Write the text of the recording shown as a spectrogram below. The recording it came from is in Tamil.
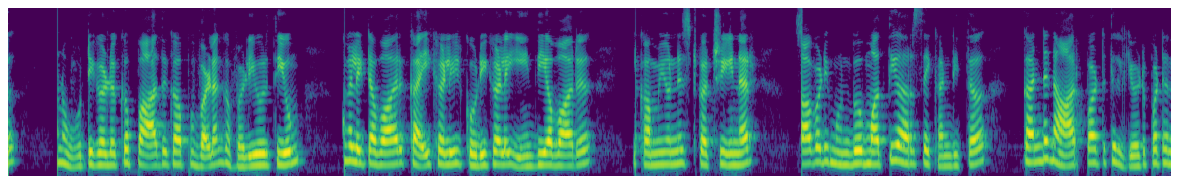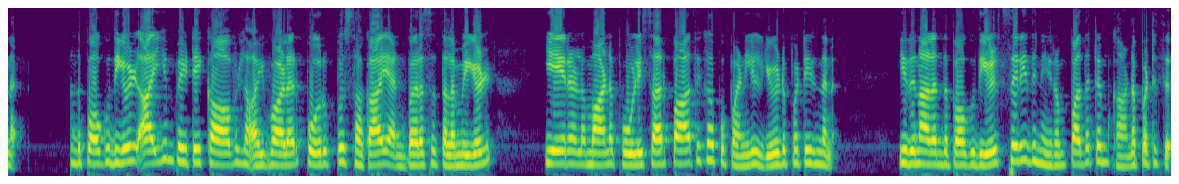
வாகன ஓட்டிகளுக்கு பாதுகாப்பு வழங்க வலியுறுத்தியும் கங்களிட்டவாறு கைகளில் கொடிகளை ஏந்தியவாறு கம்யூனிஸ்ட் கட்சியினர் சாவடி முன்பு மத்திய அரசை கண்டித்து கண்டன ஆர்ப்பாட்டத்தில் ஈடுபட்டனர். அந்த பகுதியில் ஐயம்பேட்டை காவல் ஆய்வாளர் பொறுப்பு சகாய் அன்பரசு தலைமையில் ஏராளமான போலீசார் பாதுகாப்பு பணியில் ஈடுபட்டிருந்தனர். இதனால் அந்த பகுதியில் சிறிது நேரம் பதட்டம் காணப்பட்டது.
